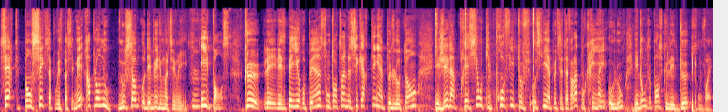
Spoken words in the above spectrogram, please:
certes, pensaient que ça pouvait se passer. Mais rappelons-nous, nous sommes au début du mois de février. Et hum. ils pensent que les, les, pays européens sont en train de s'écarter un peu de l'OTAN. Et j'ai l'impression qu'ils profitent aussi un peu de cette affaire-là pour crier au loup. Et donc, je pense que les deux sont vrais.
